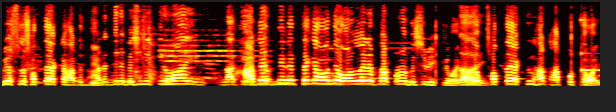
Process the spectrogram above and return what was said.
বৃহস্পতি সপ্তাহে একটা হাটের দিন। হাটের দিনে বেশি বিক্রি হয় নাকি হাটের দিনের থেকে আমাদের অনলাইনে প্ল্যাটফর্মে বেশি বিক্রি হয়। কিন্তু সপ্তাহে একদিন হাট হাট করতে হয়।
